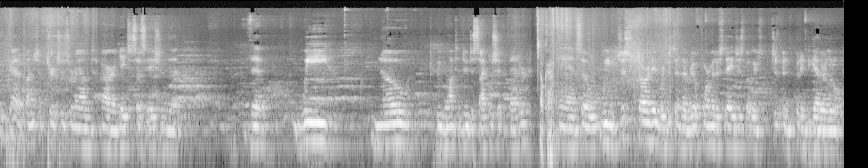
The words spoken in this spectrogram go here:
We've got a bunch of churches around our Yates Association that that we know we want to do discipleship better. Okay. And so we've just started, we're just in the real formative stages, but we've just been putting together a little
